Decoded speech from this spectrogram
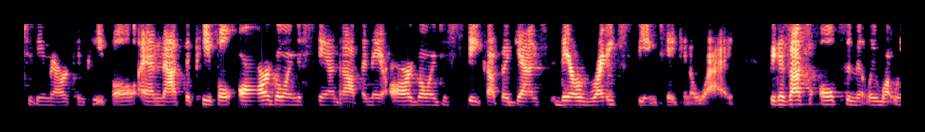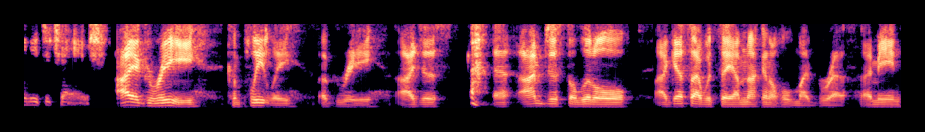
to the American people and that the people are going to stand up and they are going to speak up against their rights being taken away because that's ultimately what we need to change. I agree completely agree. I just I'm just a little I guess I would say I'm not going to hold my breath. I mean,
